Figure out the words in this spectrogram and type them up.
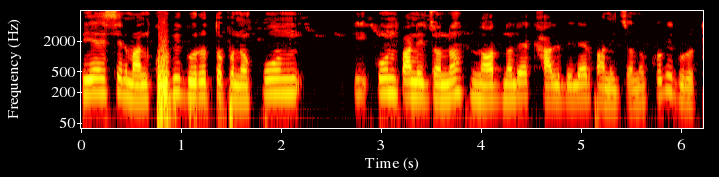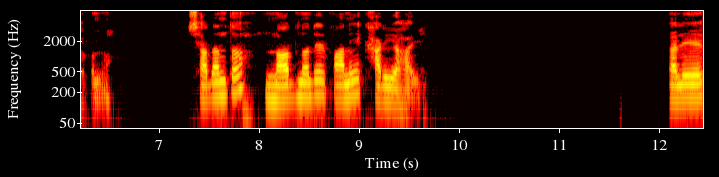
পিএইচ এর মান খুবই গুরুত্বপূর্ণ। কোন কি কোন পানির জন্য? নদ, নদী, খাল, বিলের পানির জন্য। খুবই গুরুত্বপূর্ণ। সাধারণত নদ, নদীর পানি ক্ষারীয় হয়। তাহলে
